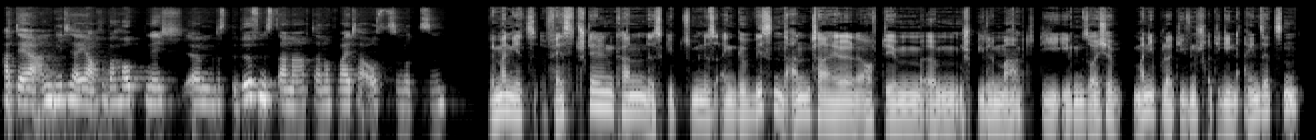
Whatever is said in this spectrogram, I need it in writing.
hat der Anbieter ja auch überhaupt nicht ähm, das Bedürfnis danach, da noch weiter auszunutzen. Wenn man jetzt feststellen kann, es gibt zumindest einen gewissen Anteil auf dem ähm, Spielemarkt, die eben solche manipulativen Strategien einsetzen.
